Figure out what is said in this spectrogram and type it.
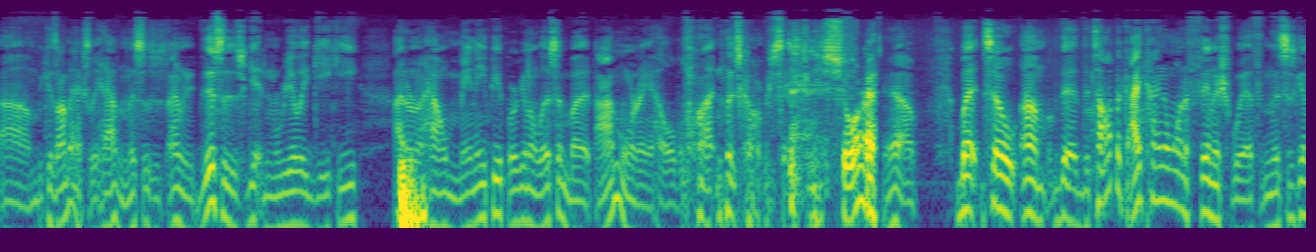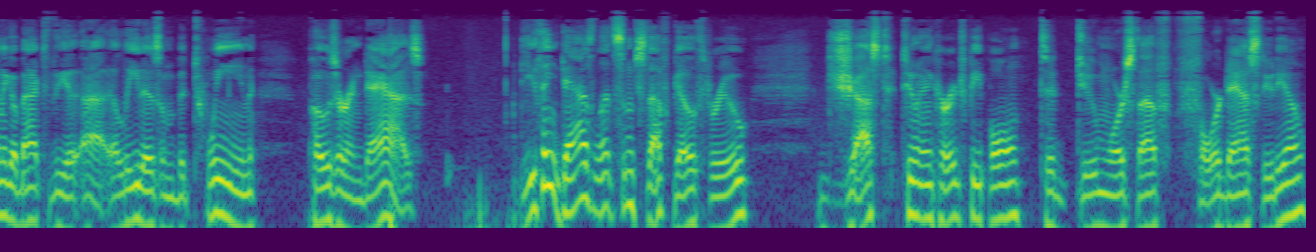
Um, because I'm actually having this is I mean this is getting really geeky. I don't know how many people are going to listen, but I'm learning a hell of a lot in this conversation. Sure. Yeah. But so um, the the topic I kind of want to finish with, and this is going to go back to the uh, elitism between Poser and Daz. Do you think Daz lets some stuff go through just to encourage people to do more stuff for Daz Studio?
